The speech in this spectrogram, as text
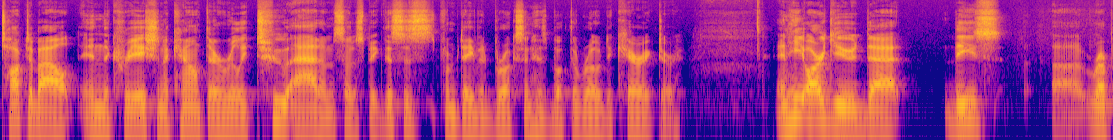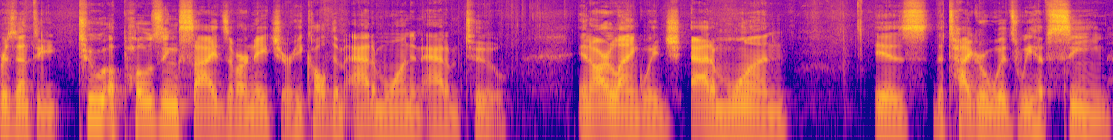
talked about in the creation account, there are really two Adams, so to speak. This is from David Brooks in his book, The Road to Character. And he argued that these uh, represent the two opposing sides of our nature. He called them Adam 1 and Adam 2. In our language, Adam 1 is the Tiger Woods we have seen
